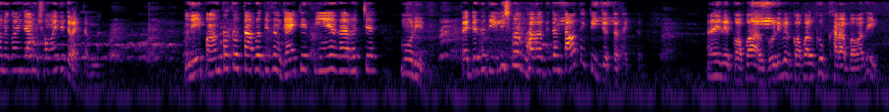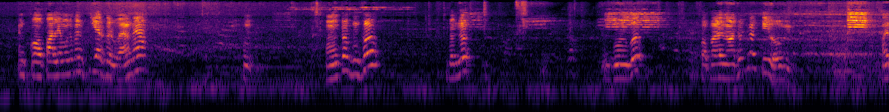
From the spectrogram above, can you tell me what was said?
মনে করেন যে আমি সময় দিতে পারতাম না। মানে এই পান্তা তো তারপর দিতেন, গাইটে পেঁয়াজ আর হচ্ছে মরিচ। সাইডে যদি ইলিশ মাছ ভাজা দিতেন, তাও তো একটু ইজ্জতটা থাকতো। এই রে কপাল, গরিবের কপাল খুব খারাপ বাবা দি কপালে মনে করেন কি আর করব আমরা দেখল বলব কপালে না থাকলে কি হবে? ওই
